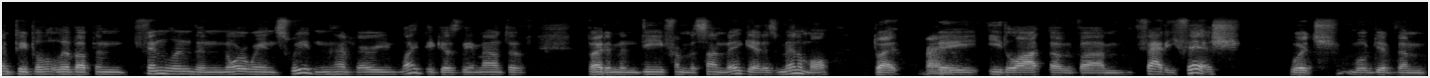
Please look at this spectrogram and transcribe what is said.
and people that live up in Finland and Norway and Sweden have very light because the amount of vitamin D from the sun they get is minimal, but right. they eat a lot of um, fatty fish, which will give them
